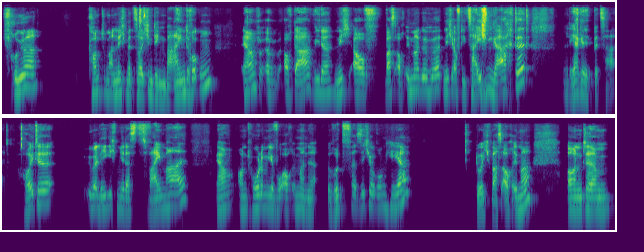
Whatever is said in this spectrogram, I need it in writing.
früher konnte man mich mit solchen Dingen beeindrucken. Ja, äh, auch da wieder nicht auf was auch immer gehört, nicht auf die Zeichen geachtet, Lehrgeld bezahlt. Heute überlege ich mir das zweimal, ja, und hole mir wo auch immer eine Rückversicherung her, durch was auch immer. Und ähm,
